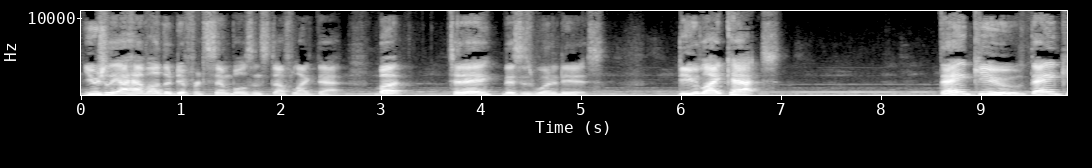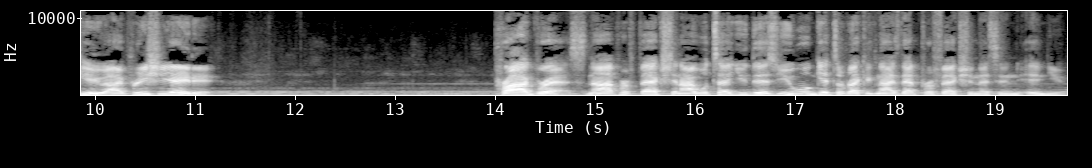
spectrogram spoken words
Usually I have other different symbols and stuff like that. But today, this is what it is. Do you like cats? Thank you. Thank you. I appreciate it. Progress, not perfection. I will tell you this you will get to recognize that perfection that's in, in you.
